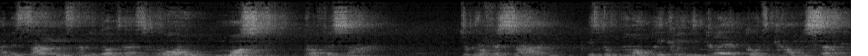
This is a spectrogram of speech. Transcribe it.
are the sons and the daughters who must prophesy. To prophesy is to publicly declare God's counsel.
